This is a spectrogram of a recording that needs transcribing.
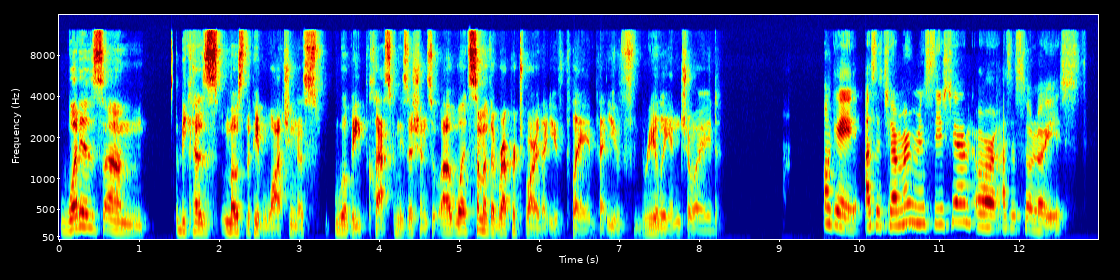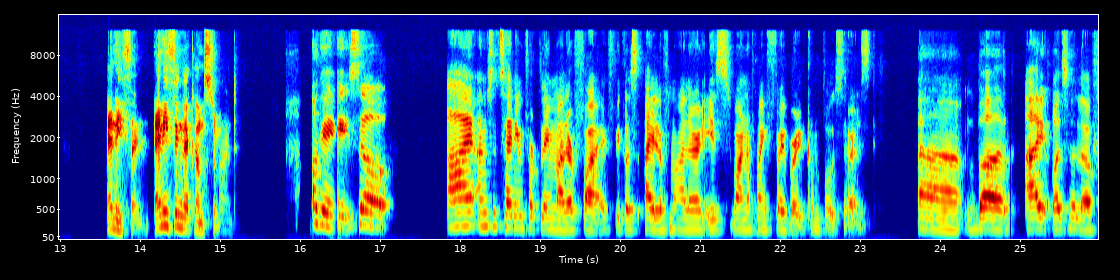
what is um because most of the people watching this will be classical musicians. Uh, what's some of the repertoire that you've played that you've really enjoyed? Okay, as a chamber musician or as a soloist? Anything, anything that comes to mind. Okay, so I am so excited for playing Mahler 5 because I love Mahler is one of my favorite composers. Uh, but I also love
